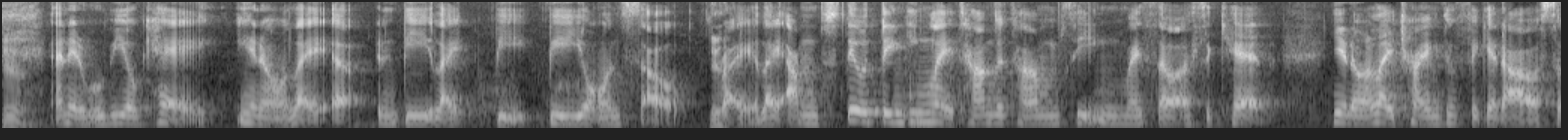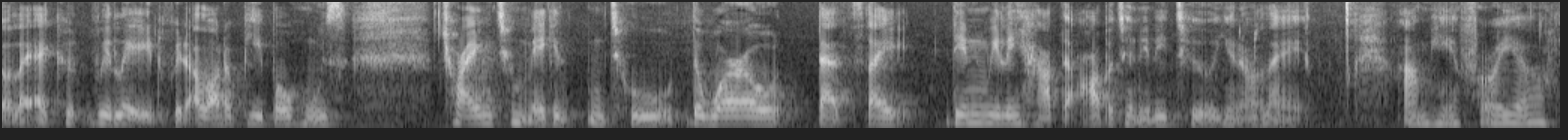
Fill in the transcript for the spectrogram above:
Yeah. and it will be okay, you know, like uh, and be like be be your own self, Yeah. right?" Like I'm still thinking like time to time seeing myself as a kid, you know, like trying to figure it out, so like I could relate with a lot of people who's trying to make it into the world that's like didn't really have the opportunity to, you know, like I'm here for you.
